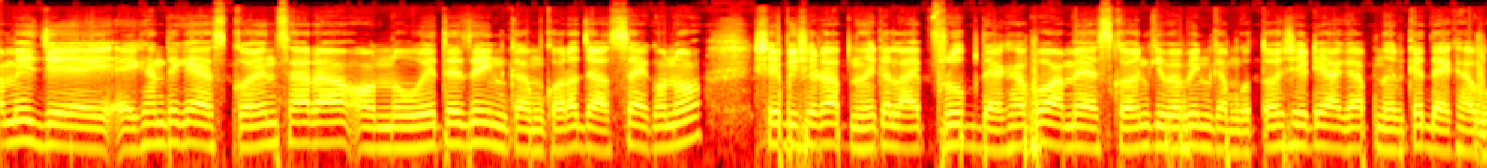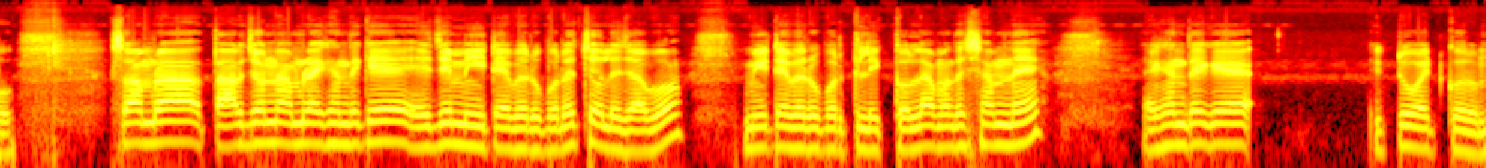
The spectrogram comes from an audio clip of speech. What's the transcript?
আমি যে এখান থেকে এস কয়েন ছাড়া অন্য ওয়েতে যে ইনকাম করা যাচ্ছে এখনও সে বিষয়টা আপনাদেরকে লাইভ প্রুফ দেখাবো। আমি এস কয়েন কীভাবে ইনকাম করতে হয় সেটি আগে আপনাদেরকে দেখাবো। সো আমরা তার জন্য আমরা এখান থেকে এই যে মি ট্যাবের উপরে চলে যাব। মি ট্যাবের উপর ক্লিক করলে আমাদের সামনে এখান থেকে একটু ওয়েট করুন।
